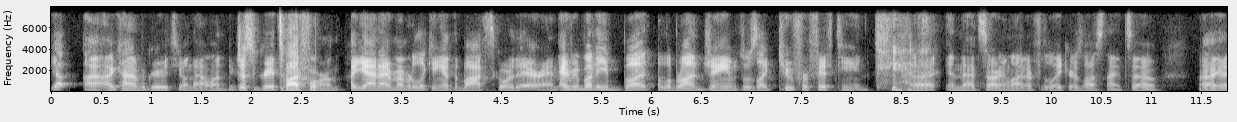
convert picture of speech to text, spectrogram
Yep, I, I, kind of agree with you on that one. Just a great spot for him. Again, I remember looking at the box score there, and everybody but LeBron James was like two for 15 yeah. uh, in that starting lineup for the Lakers last night. So, uh, yeah,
